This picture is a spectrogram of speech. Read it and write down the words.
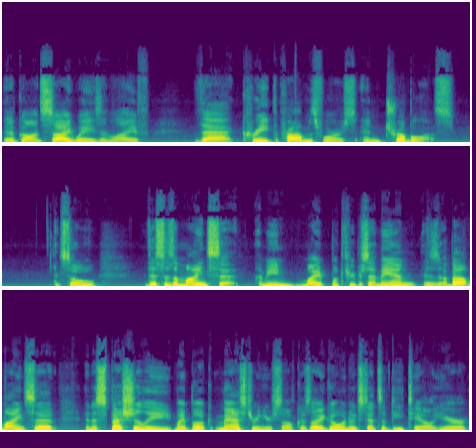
that have gone sideways in life that create the problems for us and trouble us. And so this is a mindset. I mean, my book 3% Man is about mindset, and especially my book Mastering Yourself, because I go into extensive detail here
